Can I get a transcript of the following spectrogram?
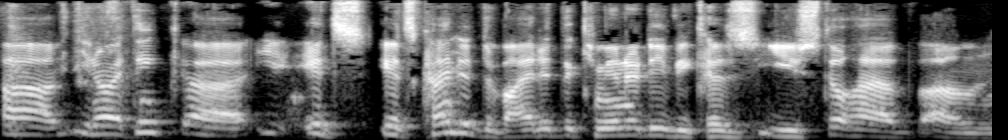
Uh, you know, I think uh, it's it's kind of divided the community because you still have um,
